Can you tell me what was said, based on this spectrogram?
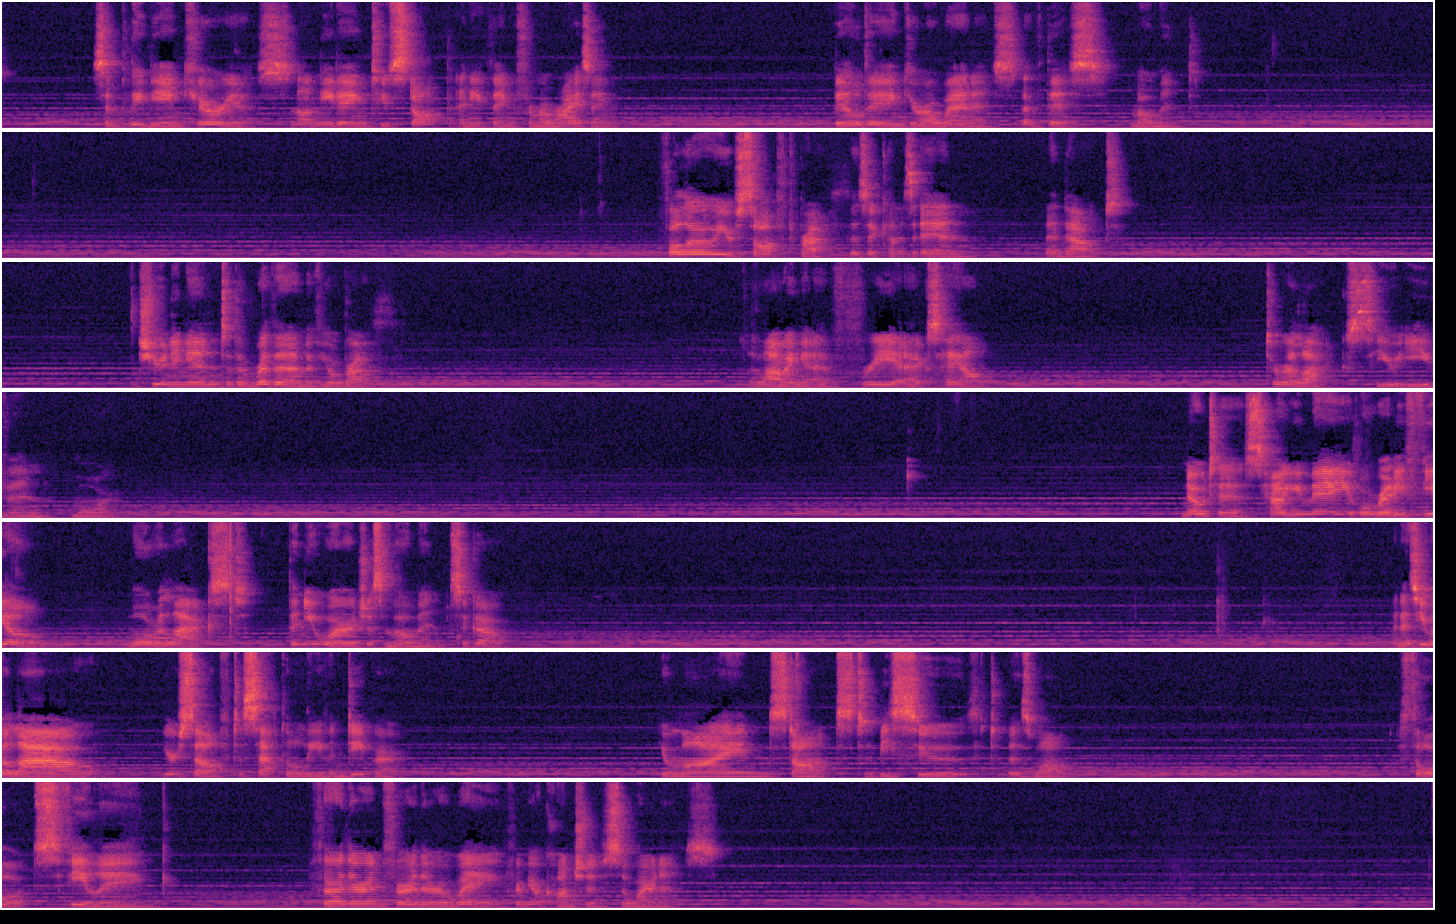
simply being curious, not needing to stop anything from arising. Building your awareness of this moment. Your soft breath as it comes in and out. Tuning in to the rhythm of your breath. Allowing every exhale to relax you even more. Notice how you may already feel more relaxed than you were just moments ago. And as you allow yourself to settle even deeper, your mind starts to be soothed as well. Thoughts, feeling further and further away from your conscious awareness.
